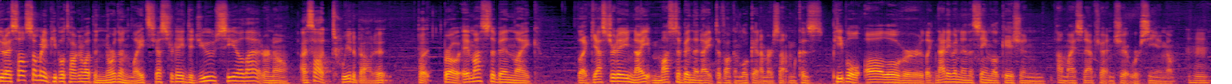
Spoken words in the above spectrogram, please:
Dude, I saw so many people talking about the Northern Lights yesterday. Did you see all that or no? I saw a tweet about it, but Bro, it must have been like, like yesterday night must have been the night to fucking look at them or something. Because people all over, like not even in the same location on my Snapchat and shit, were seeing them.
